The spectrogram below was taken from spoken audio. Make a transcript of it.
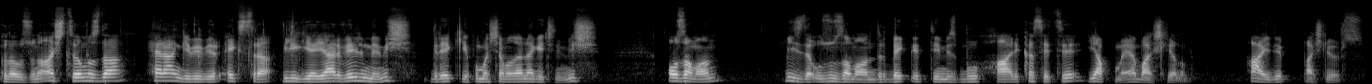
kılavuzunu açtığımızda herhangi bir ekstra bilgiye yer verilmemiş, direkt yapım aşamalarına geçilmiş. O zaman biz de uzun zamandır beklettiğimiz bu harika seti yapmaya başlayalım. Haydi başlıyoruz.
